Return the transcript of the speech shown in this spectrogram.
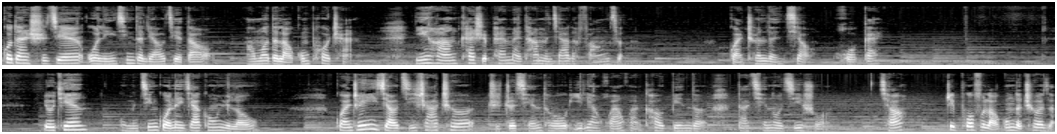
过段时间，我零星的了解到，毛毛的老公破产，银行开始拍卖他们家的房子。管春冷笑：“活该。”有天。我们经过那家公寓楼，管春一脚急刹车，指着前头一辆缓缓靠边的大切诺基说：“瞧，这泼妇老公的车子，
